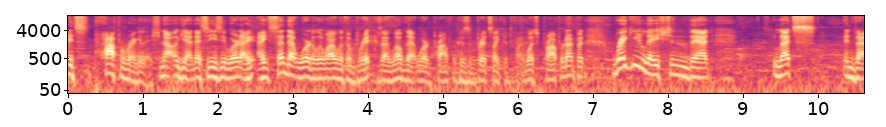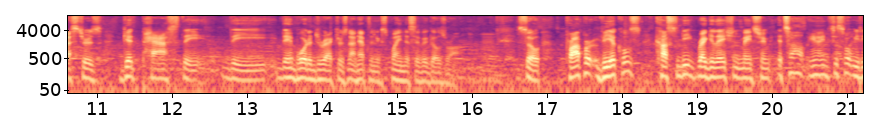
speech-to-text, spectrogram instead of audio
it's proper regulation. Now, again, that's an easy word. I, I said that word a little while with a Brit because I love that word proper because the Brits like to define what's proper or not. But regulation that lets investors get past the, the, the board of directors not having to explain this if it goes wrong. So proper vehicles, custody, regulation, mainstream, it's all, you know, it's just what we,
